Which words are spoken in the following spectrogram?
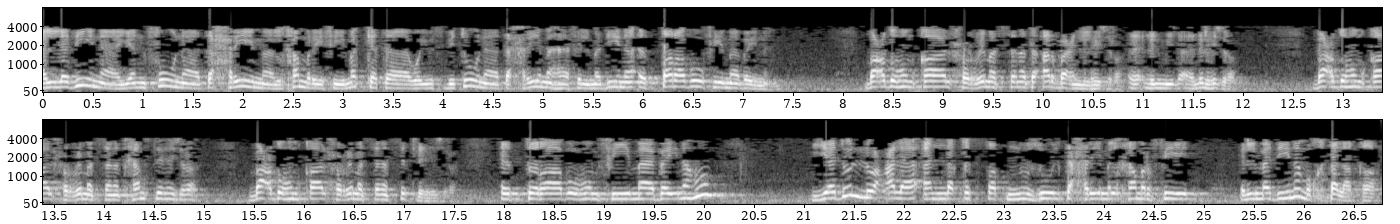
الذين ينفون تحريم الخمر في مكة ويثبتون تحريمها في المدينة اضطربوا فيما بينهم. بعضهم قال حرمت سنة أربع للهجرة, للهجرة. بعضهم قال حرمت سنة خمس للهجرة. بعضهم قال حرمت سنة ست للهجرة. اضطرابهم فيما بينهم يدل على أن قصة نزول تحريم الخمر في المدينة مختلقة.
